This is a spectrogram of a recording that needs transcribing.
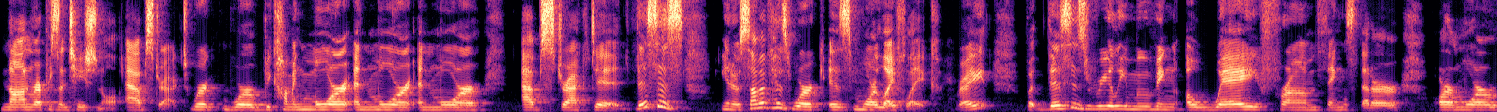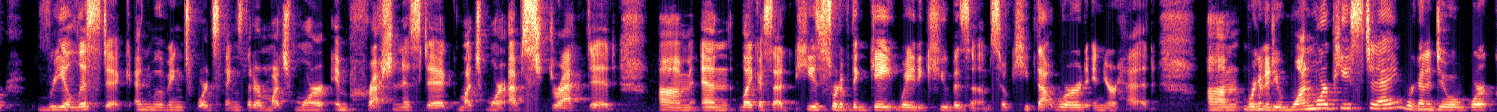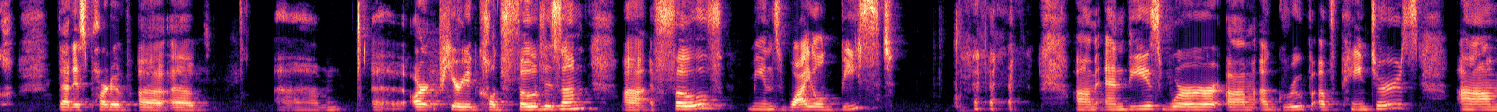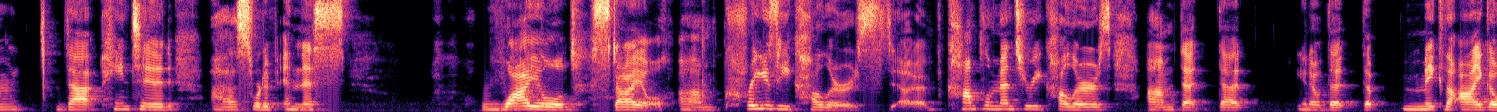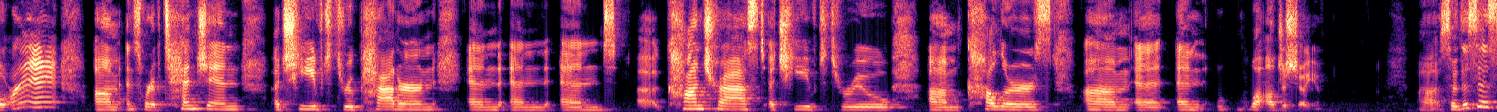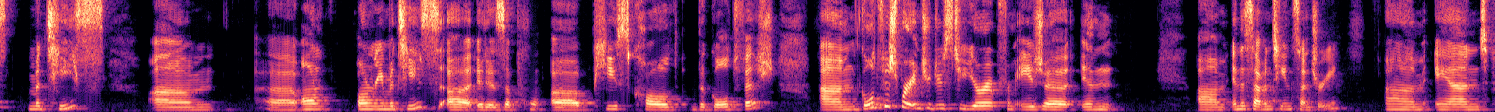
non-representational abstract. We're we're becoming more and more and more abstracted. This is you know some of his work is more lifelike right but this is really moving away from things that are are more realistic and moving towards things that are much more impressionistic, much more abstracted. Um, and like I said, he's sort of the gateway to cubism. So keep that word in your head. Um, we're going to do one more piece today. We're going to do a work that is part of a, a um, uh, art period called Fauvism. Uh, Fauve means wild beast. Um, and these were um, a group of painters um, that painted uh, sort of in this wild style, um, crazy colors, uh, complementary colors um, that that you know that that make the eye go um, and sort of tension achieved through pattern and and and uh, contrast achieved through um, colors um, and, and well i'll just show you. Uh, so this is matisse um, uh, henri matisse. Uh, it is a, a, piece called the goldfish. Um, goldfish were introduced to europe from asia in um, in the 17th century. Um, and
